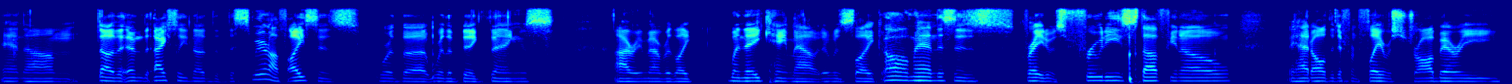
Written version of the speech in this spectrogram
And um no, the, and actually no, the, the Smirnoff ices were the were the big things. I remember like when they came out, it was like, oh man, this is great. It was fruity stuff, you know. They had all the different flavors, strawberry,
